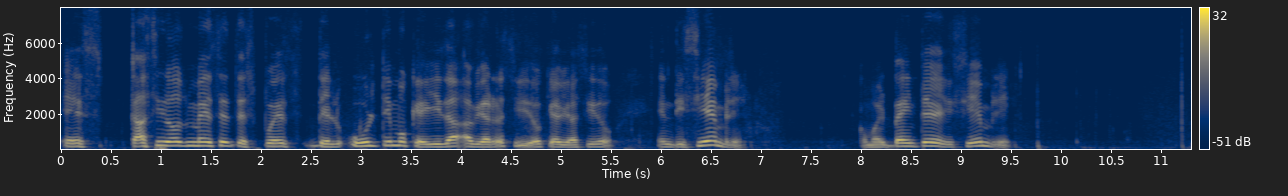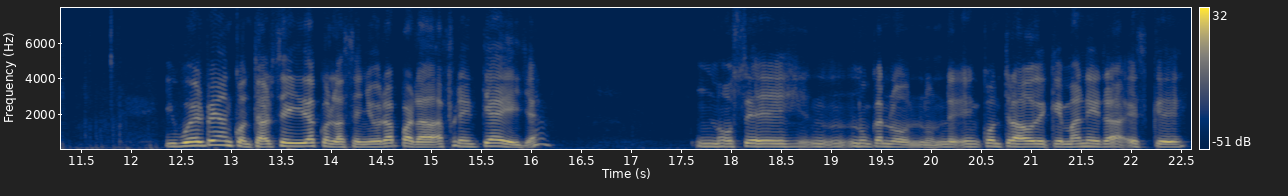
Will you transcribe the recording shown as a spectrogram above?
es casi dos meses después del último que Ida había recibido, que había sido en diciembre, como el 20 de diciembre. Y vuelve a encontrarse Ida con la señora parada frente a ella. No sé, nunca no, he encontrado de qué manera es que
